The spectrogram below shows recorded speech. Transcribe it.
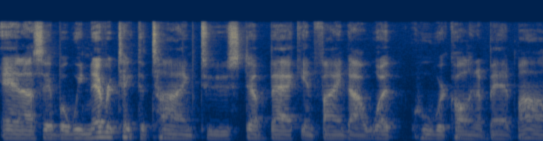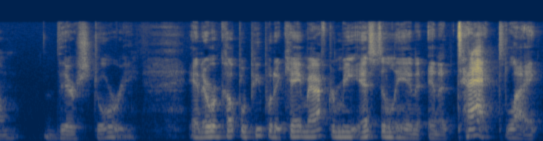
And I said, but we never take the time to step back and find out what who we're calling a bad mom, their story. And there were a couple of people that came after me instantly and, and attacked like,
